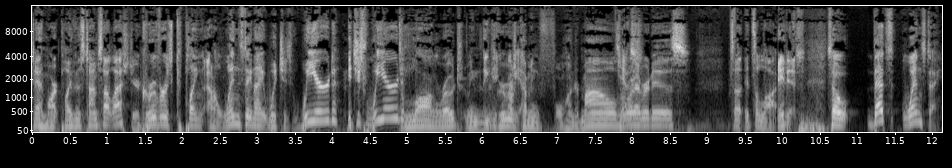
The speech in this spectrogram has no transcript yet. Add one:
Yeah, Mart played in this time slot last year. Gruver's playing on a Wednesday night, which is weird. It's just weird. It's A long road. I mean, Gruver's oh, yeah. coming 400 miles Yes. or whatever it is. It's a, it's a lot. It is. So that's Wednesday.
